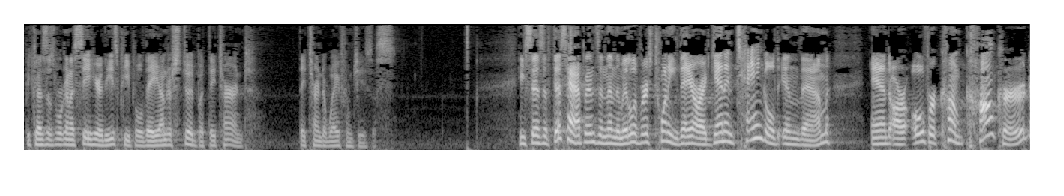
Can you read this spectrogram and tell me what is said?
Because as we're going to see here, these people, they understood, but they turned. They turned away from Jesus. He says, if this happens, and then the middle of verse 20, they are again entangled in them and are overcome, conquered,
